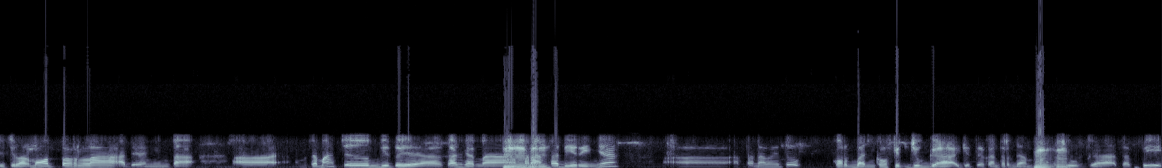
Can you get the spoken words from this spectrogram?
cicilan motor lah, ada yang minta ah, macam-macam gitu ya kan, karena Mm-mm. merasa dirinya ah, apa namanya itu korban covid juga gitu kan, terdampak Mm-mm. juga. Tapi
